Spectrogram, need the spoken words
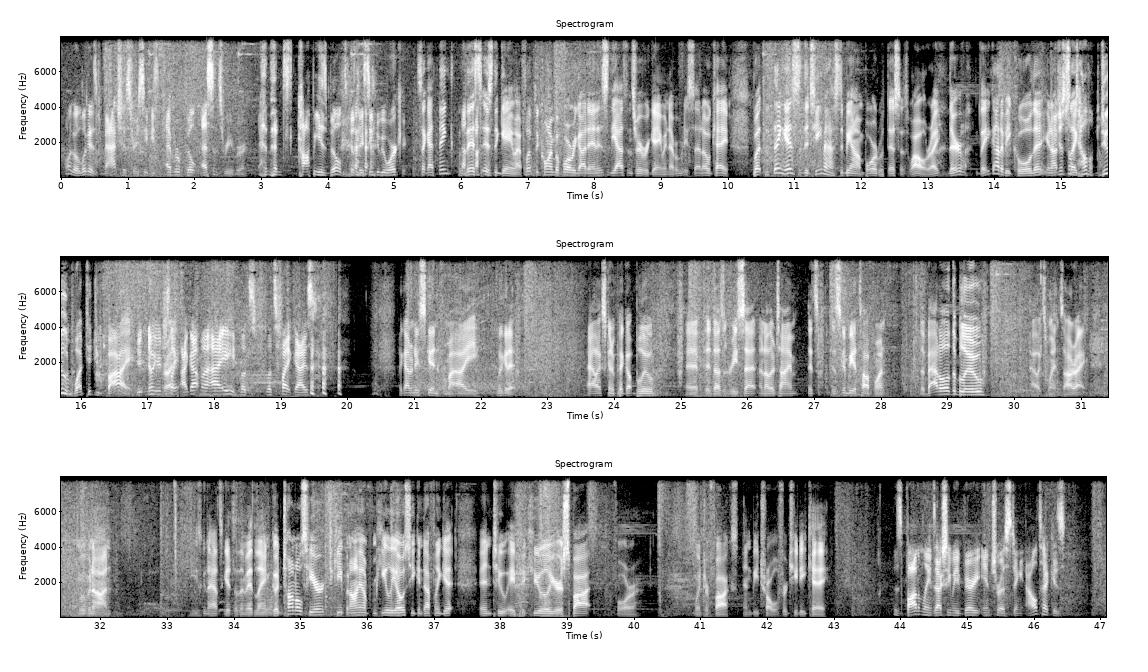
I want to go look at his match history, see if he's ever built Essence Reaver, and then copy his builds because they seem to be working. It's like, I think this is the game. I flipped the coin before we got in. This is the Essence Reaver game, and everybody said okay. But the thing is, the team has to be on board with this as well, right? They're they got to be cool with it. You're not just just, don't like, tell them, don't tell dude, them." what did you buy? You- no, you're just Right. like, I got my IE. Let's let's fight, guys. I got a new skin for my IE. Look at it. Alex gonna pick up blue if it doesn't reset another time. It's this is gonna be a tough one. The battle of the blue. Alex wins. All right, moving on. He's gonna have to get to the mid lane. Good tunnels here to keep an eye on from Helios. He can definitely get into a peculiar spot for Winter Fox and be trouble for TDK. this bottom lane is actually going to be very interesting. Altec is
